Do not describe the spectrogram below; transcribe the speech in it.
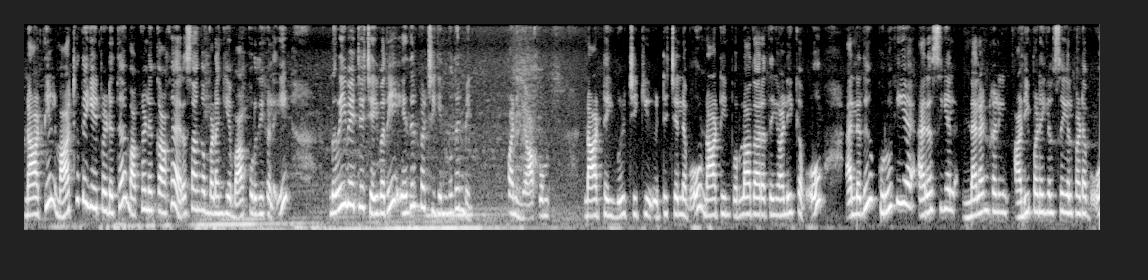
நாட்டில் மாற்றத்தை ஏற்படுத்த மக்களுக்காக அரசாங்கம் வழங்கிய வாக்குறுதிகளை நிறைவேற்றச் செய்வதே எதிர்க்கட்சியின் முதன்மை பணியாகும். நாட்டை வீழ்ச்சிக்கு இட்டுச் செல்லவோ நாட்டின் பொருளாதாரத்தை அழிக்கவோ அல்லது குறுகிய அரசியல் நலன்களின் அடிப்படையில் செயல்படவோ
